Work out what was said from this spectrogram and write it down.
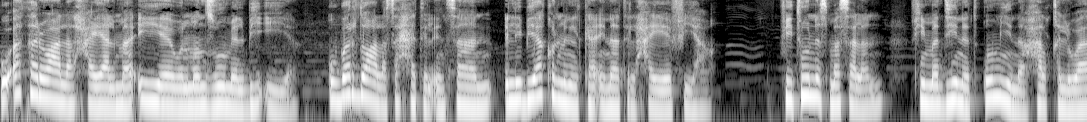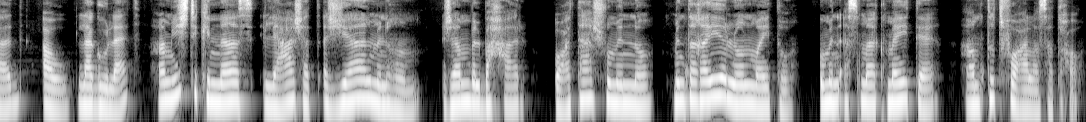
وأثره على الحياة المائية والمنظومة البيئية وبرضه على صحة الإنسان اللي بياكل من الكائنات الحية فيها. في تونس مثلا في مدينة أومينا حلق الواد أو لاغولات عم يشتكي الناس اللي عاشت أجيال منهم جنب البحر واعتاشوا منه من تغير لون ميته ومن أسماك ميتة عم تطفو على سطحه.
